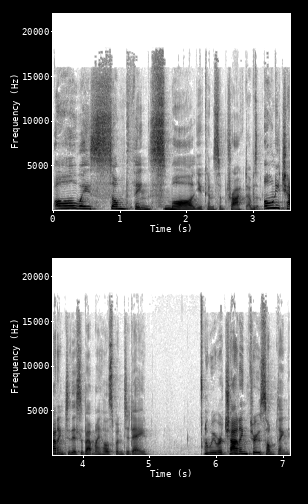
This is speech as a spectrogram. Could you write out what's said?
always something small you can subtract. I was only chatting to this about my husband today. And we were chatting through something.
